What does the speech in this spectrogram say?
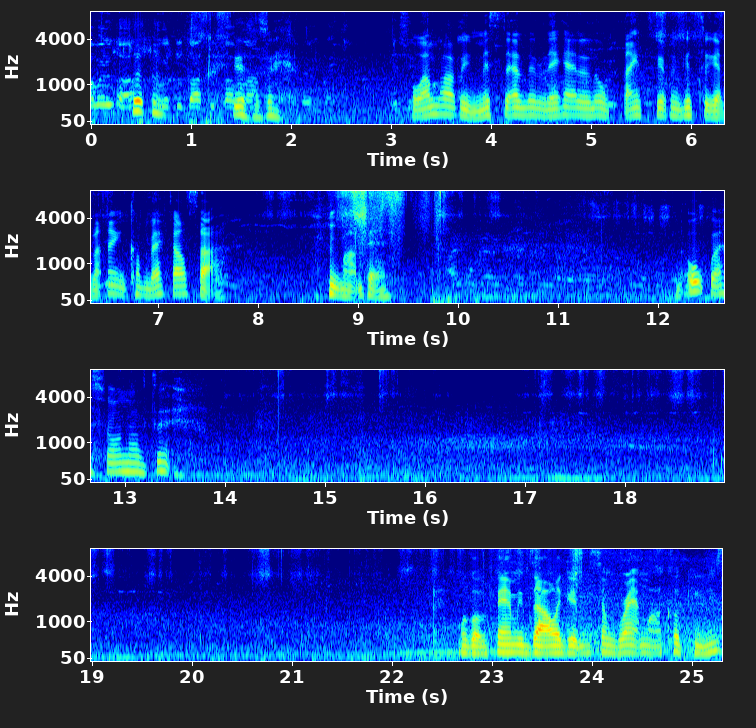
Oh. Well, I'm probably missed that little, they had a little Thanksgiving get together. I ain't come back outside. my bad. Nope, I sure enough did. We'll go to Family Dollar, get me some grandma cookies.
